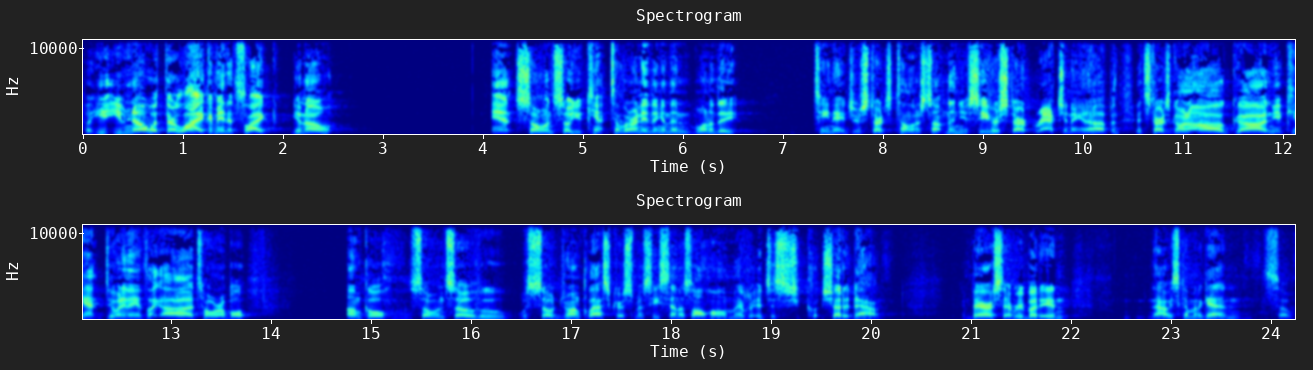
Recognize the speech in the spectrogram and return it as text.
But you, you know what they're like. I mean, it's like, you know, Aunt so and so, you can't tell her anything, and then one of the teenagers starts telling her something, and you see her start ratcheting it up, and it starts going, oh, God, and you can't do anything. It's like, oh, it's horrible. Uncle so and so, who was so drunk last Christmas, he sent us all home. It just shut it down, embarrassed everybody, and now he's coming again. So,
